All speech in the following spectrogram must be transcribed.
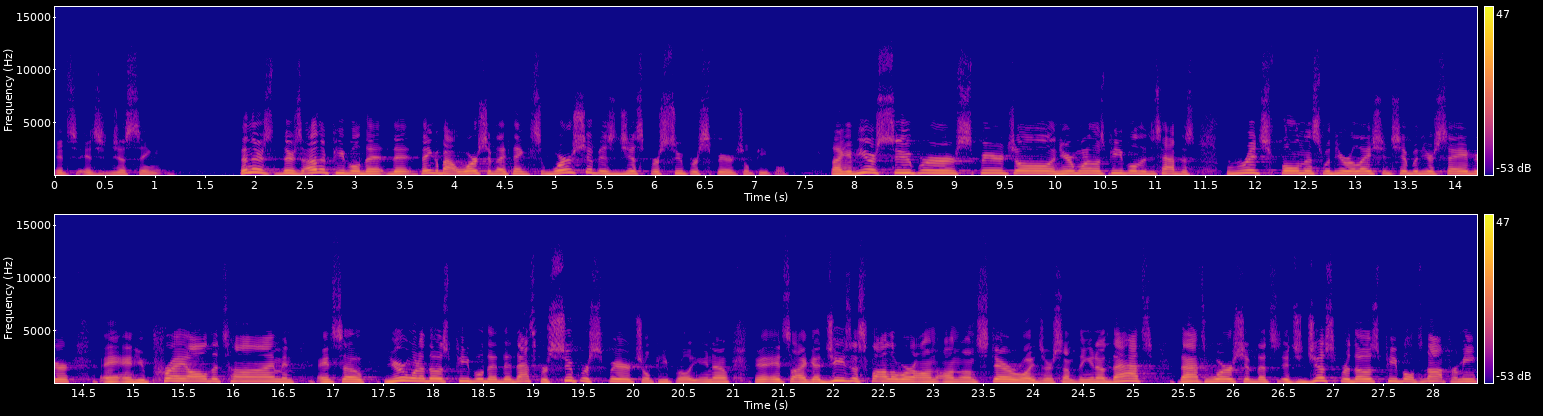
it's, it's just singing. Then there's, there's other people that, that think about worship, they think worship is just for super spiritual people. Like if you're super spiritual and you're one of those people that just have this rich fullness with your relationship with your Savior and, and you pray all the time, and, and so you're one of those people that, that that's for super spiritual people, you know? It's like a Jesus follower on, on, on steroids or something, you know? That's that's worship. That's it's just for those people. It's not for me.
